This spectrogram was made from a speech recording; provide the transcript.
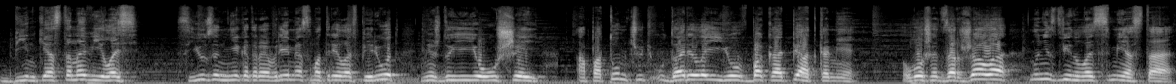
Бинки остановилась. Сьюзен некоторое время смотрела вперед между ее ушей, а потом чуть ударила ее в бока пятками. Лошадь заржала, но не сдвинулась с места.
